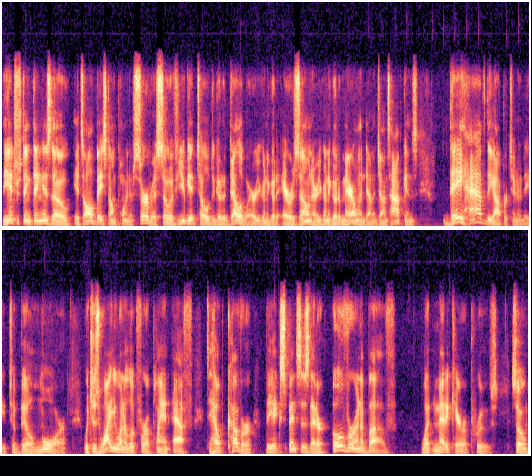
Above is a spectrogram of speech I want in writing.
The interesting thing is, though, it's all based on point of service. So if you get told to go to Delaware, you're going to go to Arizona, or you're going to go to Maryland down at Johns Hopkins, they have the opportunity to bill more, which is why you want to look for a plan F to help cover the expenses that are over and above what Medicare approves. So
